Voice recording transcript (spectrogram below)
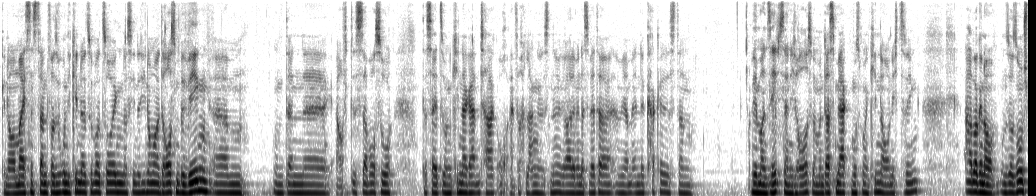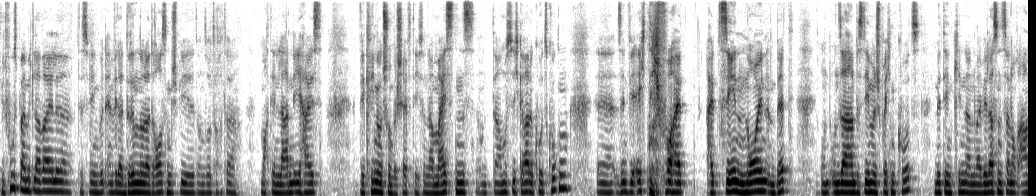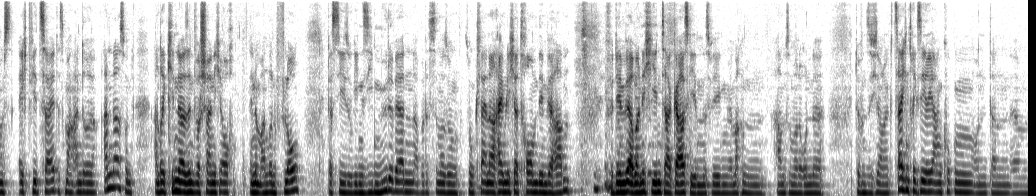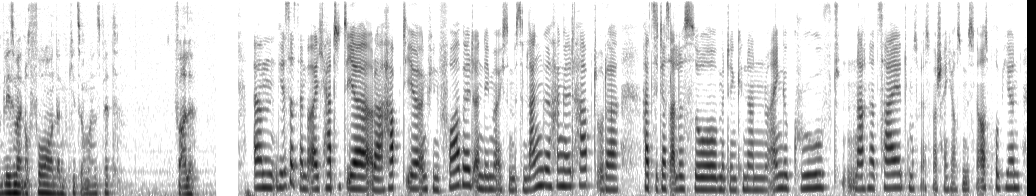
Genau, meistens dann versuchen die Kinder zu überzeugen, dass sie sich nochmal draußen bewegen. Ähm, und dann äh, oft ist es aber auch so, dass halt so ein Kindergartentag auch einfach lang ist. Ne? Gerade wenn das Wetter am Ende kacke ist, dann will man selbst ja nicht raus. Wenn man das merkt, muss man Kinder auch nicht zwingen. Aber genau, unser Sohn spielt Fußball mittlerweile, deswegen wird entweder drinnen oder draußen gespielt. Unsere Tochter macht den Laden eh heiß. Wir kriegen uns schon beschäftigt und dann meistens, und da musste ich gerade kurz gucken, äh, sind wir echt nicht vor halb halb zehn, neun im Bett und unser Abend ist dementsprechend kurz mit den Kindern, weil wir lassen uns dann auch abends echt viel Zeit. Das machen andere anders und andere Kinder sind wahrscheinlich auch in einem anderen Flow, dass sie so gegen sieben müde werden, aber das ist immer so ein, so ein kleiner heimlicher Traum, den wir haben, für den wir aber nicht jeden Tag Gas geben. Deswegen, wir machen abends immer eine Runde, dürfen sich noch eine Zeichentrickserie angucken und dann ähm, lesen wir halt noch vor und dann geht es irgendwann ins Bett. Für alle. Ähm, wie ist das denn bei euch? Hattet ihr oder habt ihr irgendwie ein Vorbild, an dem ihr euch so ein bisschen lang gehangelt habt? Oder hat sich das alles so mit den Kindern eingegroovt nach einer Zeit? Muss man das wahrscheinlich auch so ein bisschen ausprobieren?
